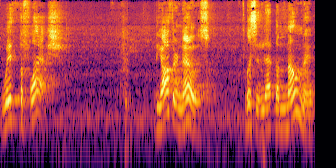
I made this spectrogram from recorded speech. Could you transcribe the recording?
with the flesh. The author knows, listen, that the moment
